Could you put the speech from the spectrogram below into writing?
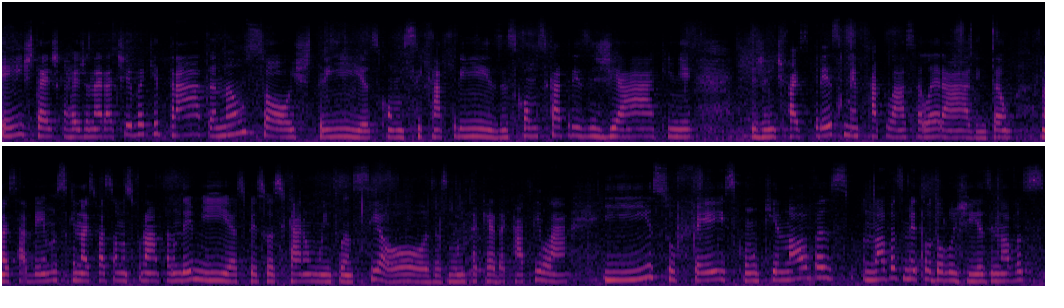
em estética regenerativa que trata não só estrias, como cicatrizes, como cicatrizes de acne, a gente faz crescimento capilar acelerado. Então, nós sabemos que nós passamos por uma pandemia, as pessoas ficaram muito ansiosas, muita queda capilar. E isso fez com que novas, novas metodologias e novas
